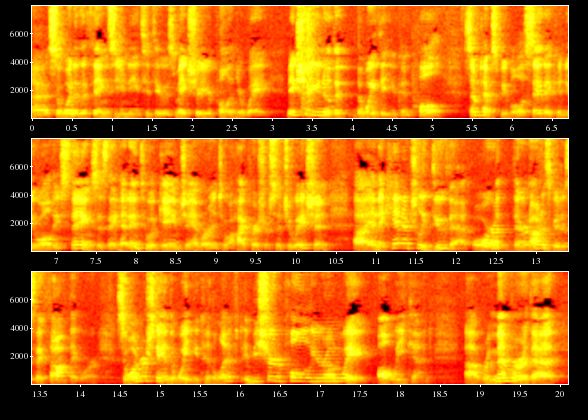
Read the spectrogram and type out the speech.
Uh, so one of the things you need to do is make sure you're pulling your weight. Make sure you know the, the weight that you can pull. Sometimes people will say they can do all these things as they head into a game jam or into a high pressure situation, uh, and they can't actually do that, or they're not as good as they thought they were. So understand the weight you can lift, and be sure to pull your own weight all weekend. Uh, remember that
